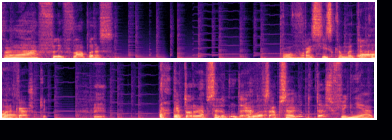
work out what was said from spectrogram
Флип-флапперс в российском, это кувыркашки которые абсолютно, абсолютно даже фигня.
